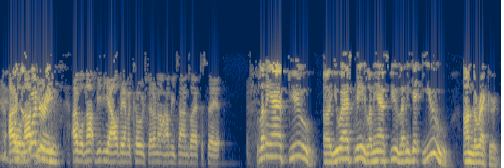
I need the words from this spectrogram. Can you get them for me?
I I'm will just wondering. Be, I will not be the Alabama coach. I don't know how many times I have to say it. Let me ask you. Uh, you asked me. Let me ask you. Let me get you on the record.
